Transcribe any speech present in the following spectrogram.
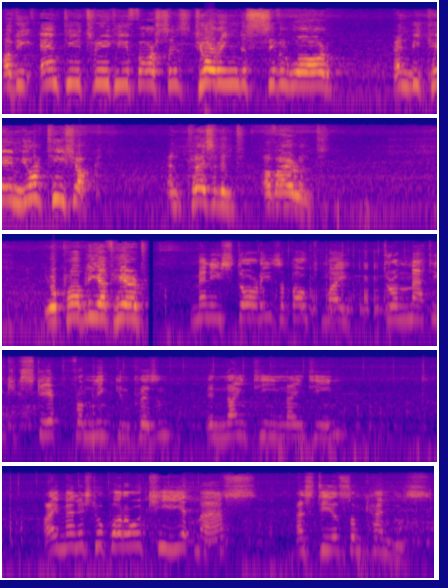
of the anti-treaty forces during the Civil War, and became your Taoiseach and President of Ireland. You probably have heard many stories about my dramatic escape from Lincoln Prison in 1919. I managed to borrow a key at Mass and steal some candles.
